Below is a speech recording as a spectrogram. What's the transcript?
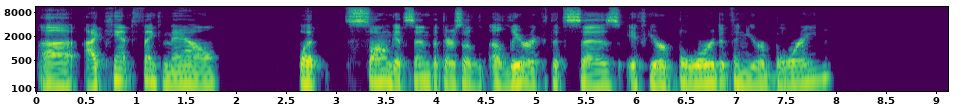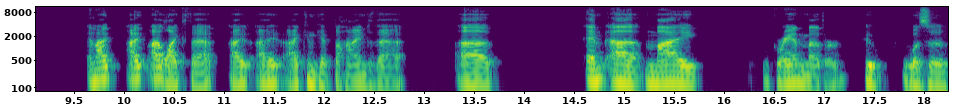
Uh, I can't think now what song it's in, but there's a, a lyric that says, "If you're bored, then you're boring." And I I, I like that. I, I, I can get behind that. Uh, and uh, my grandmother, who was a,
